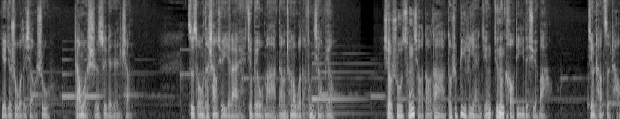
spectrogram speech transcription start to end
也就是我的小叔，长我十岁的人生。自从他上学以来，就被我妈当成了我的风向标。小叔从小到大都是闭着眼睛就能考第一的学霸，经常自嘲：“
